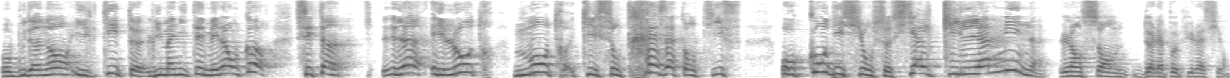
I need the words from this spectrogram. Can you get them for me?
Au bout d'un an, il quitte l'humanité. Mais là encore, c'est un l'un et l'autre montrent qu'ils sont très attentifs aux conditions sociales qui laminent l'ensemble de la population.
